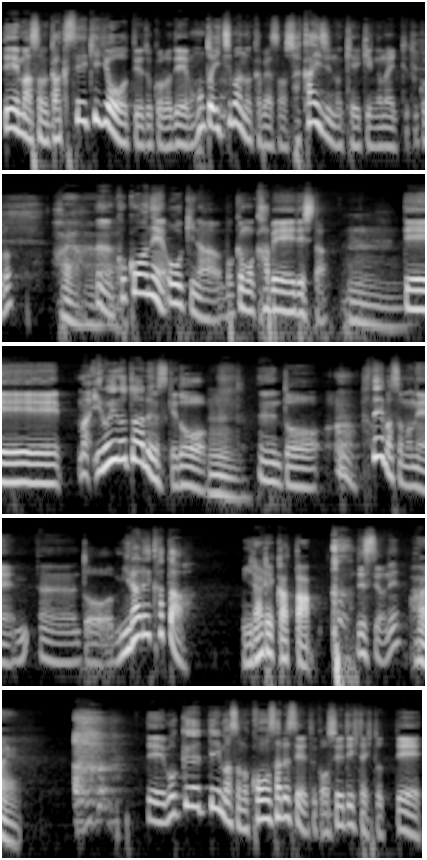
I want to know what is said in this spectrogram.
で、まあその学生企業っていうところで、本当一番の壁はその社会人の経験がないっていうところ。はいはいはい。うん、ここはね、大きな僕も壁でした。うん。で、まあいろいろとあるんですけど、うん。うんと、例えばそのね、うんと、見られ方見られ方。ですよね。はい。で、僕って今そのコンサル生とか教えてきた人って、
